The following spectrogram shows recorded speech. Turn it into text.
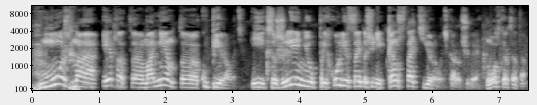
можно этот э, момент э, купировать. И, к сожалению, приходится это сегодня констатировать, короче говоря. Вот как-то так.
